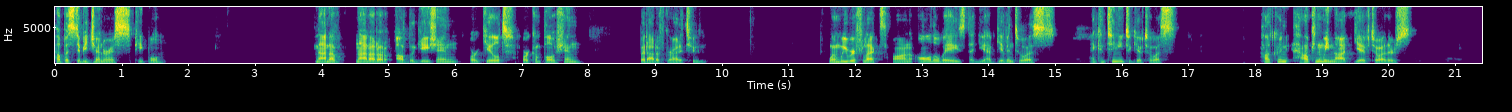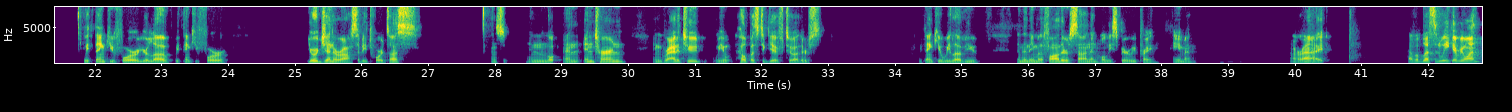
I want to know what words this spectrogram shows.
Help us to be generous people, not, of, not out of obligation or guilt or compulsion, but out of gratitude when we reflect on all the ways that you have given to us and continue to give to us, how can, how can we not give to others? We thank you for your love. We thank you for your generosity towards us. And, so, in, and in turn, in gratitude, we help us to give to others. We thank you. We love you. In the name of the Father, Son, and Holy Spirit, we pray. Amen. All right. Have a blessed week, everyone.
